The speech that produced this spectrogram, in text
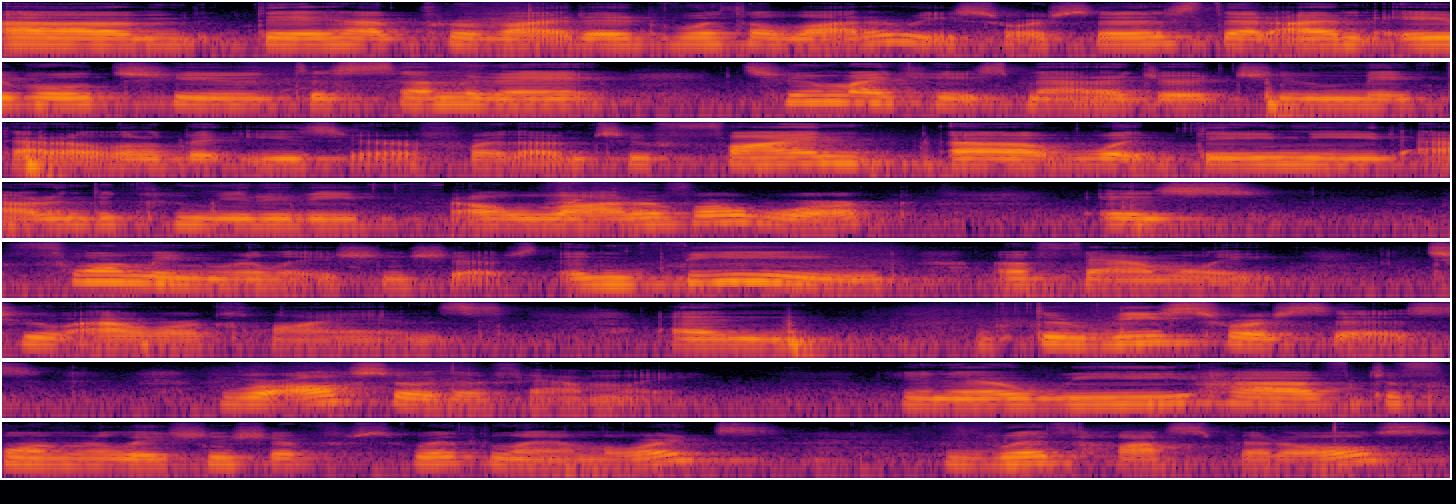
Um, they have provided with a lot of resources that I'm able to disseminate to my case manager to make that a little bit easier for them to find uh, what they need out in the community. A lot of our work is forming relationships and being a family to our clients. And the resources, we're also their family. You know, we have to form relationships with landlords, with hospitals,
